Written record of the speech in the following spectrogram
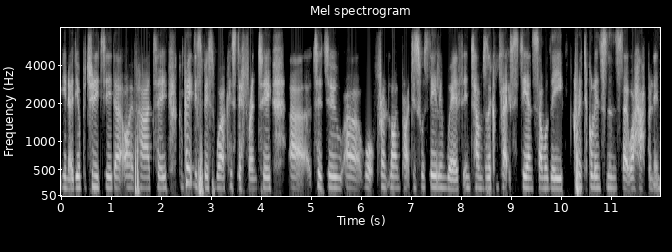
you know the opportunity that i've had to complete this piece of work is different to uh, to, do uh, what frontline practice was dealing with in terms of the complexity and some of the critical incidents that were happening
